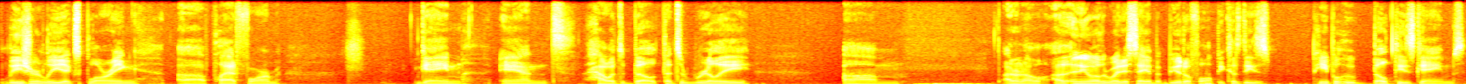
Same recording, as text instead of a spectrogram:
leisurely exploring a platform game and how it's built that's really um, I don't know uh, any other way to say it but beautiful because these people who built these games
